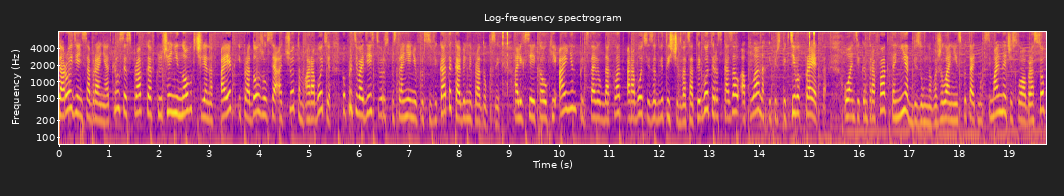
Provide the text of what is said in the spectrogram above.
Второй день собрания открылся справкой о включении новых членов АЭК и продолжился отчетом о работе по противодействию распространению фальсификата кабельной продукции. Алексей Кауки-Айнин представил доклад о работе за 2020 год и рассказал о планах и перспективах проекта. У антиконтрафакта нет безумного желания испытать максимальное число образцов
